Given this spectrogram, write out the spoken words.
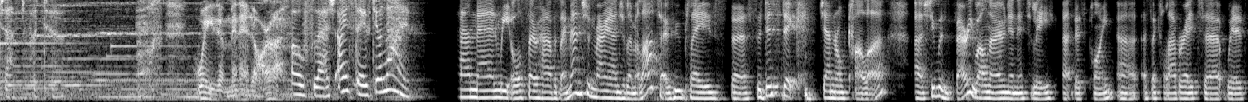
just for two. Wait a minute, Aura. Oh, Flash, I saved your life. And then we also have, as I mentioned, Mariangela Melato, who plays the sadistic General Kala. Uh, she was very well known in Italy at this point uh, as a collaborator with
